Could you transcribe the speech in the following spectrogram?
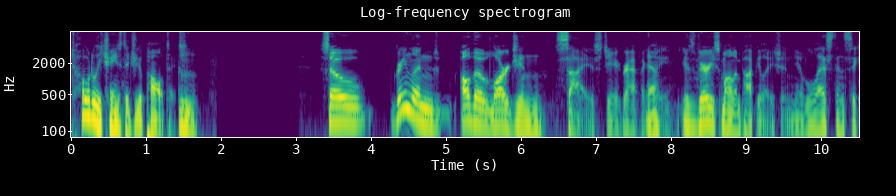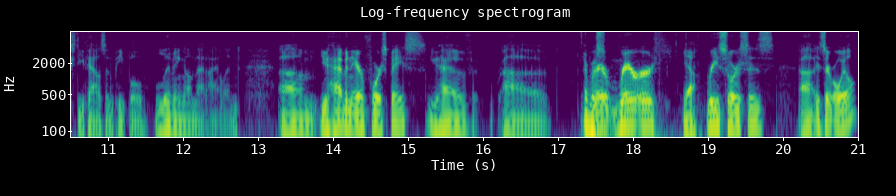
Totally changed the geopolitics. So Greenland, although large in size geographically, is very small in population. You have less than sixty thousand people living on that island. Um, you have an air force base. You have uh, res- rare, rare earth Yeah. resources. Uh, is there oil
